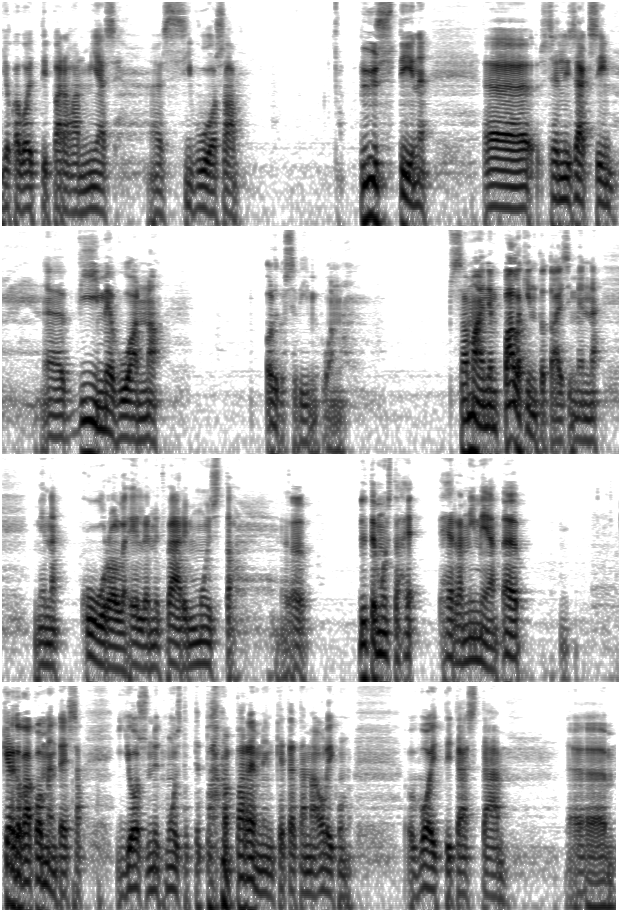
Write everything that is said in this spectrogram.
joka voitti parhaan mies sivuosa pystin. Sen lisäksi viime vuonna, oliko se viime vuonna, samainen palkinto taisi mennä, mennä kuurolle, ellei nyt väärin muista. Nyt en muista he, herran nimeä. Kertokaa kommenteissa, jos nyt muistatte paremmin, ketä tämä oli, kun voitti tästä ö,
